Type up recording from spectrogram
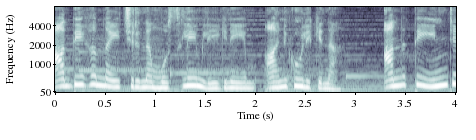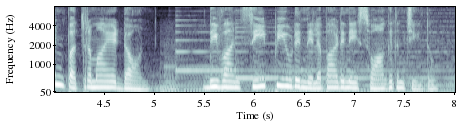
അദ്ദേഹം നയിച്ചിരുന്ന മുസ്ലിം ലീഗിനെയും അനുകൂലിക്കുന്ന അന്നത്തെ ഇന്ത്യൻ പത്രമായ ഡോൺ ദിവാൻ സി പിയുടെ നിലപാടിനെ സ്വാഗതം ചെയ്തു.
